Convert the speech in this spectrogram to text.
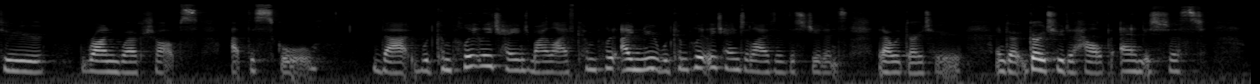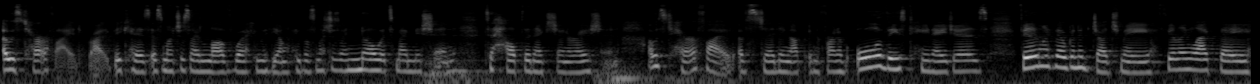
to run workshops at the school that would completely change my life complete I knew would completely change the lives of the students that I would go to and go go to to help and it's just I was terrified, right? Because as much as I love working with young people, as much as I know it's my mission to help the next generation, I was terrified of standing up in front of all of these teenagers, feeling like they were going to judge me, feeling like they,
